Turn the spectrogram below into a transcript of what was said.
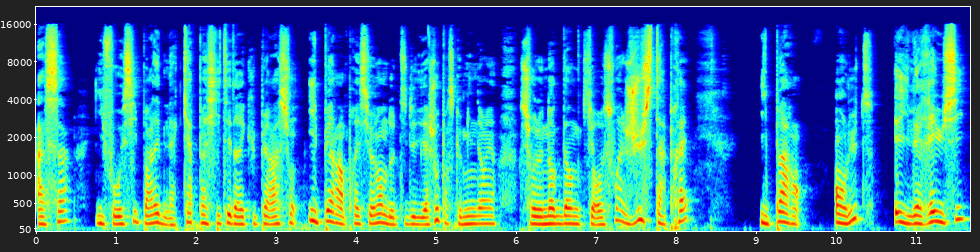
à ça il faut aussi parler de la capacité de récupération hyper impressionnante de Dillashaw parce que mine de rien, sur le knockdown qu'il reçoit, juste après, il part en, lutte et il réussit,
